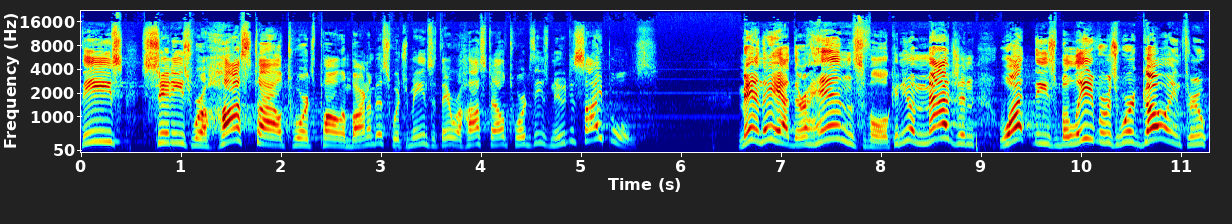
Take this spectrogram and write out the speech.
These cities were hostile towards Paul and Barnabas, which means that they were hostile towards these new disciples. Man, they had their hands full. Can you imagine what these believers were going through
